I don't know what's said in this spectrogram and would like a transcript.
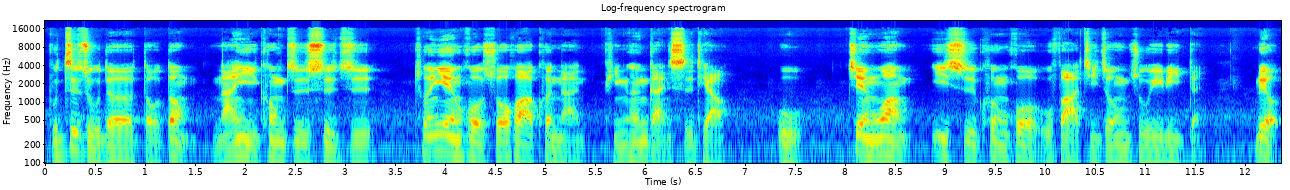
不自主的抖动，难以控制四肢，吞咽或说话困难，平衡感失调。五、健忘、意识困惑、无法集中注意力等；六、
